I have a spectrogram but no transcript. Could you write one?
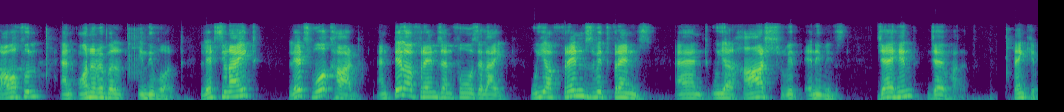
powerful and honorable in the world. Let's unite, let's work hard, and tell our friends and foes alike we are friends with friends and we are harsh with enemies. Jai Hind, Jai Bharat. Thank you.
